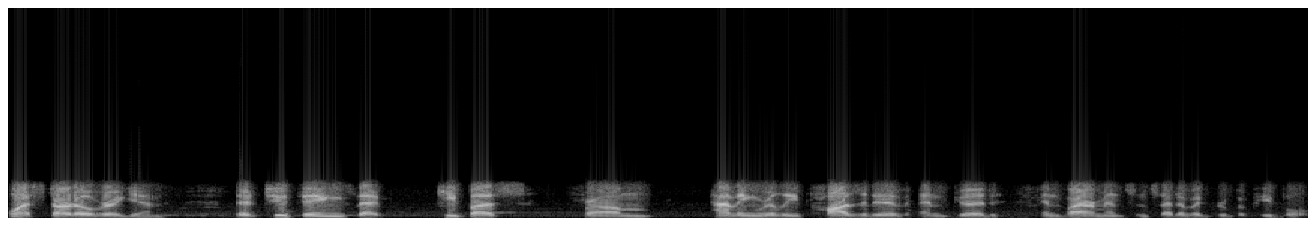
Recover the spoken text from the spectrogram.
want to start over again. There are two things that keep us from having really positive and good environments inside of a group of people.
